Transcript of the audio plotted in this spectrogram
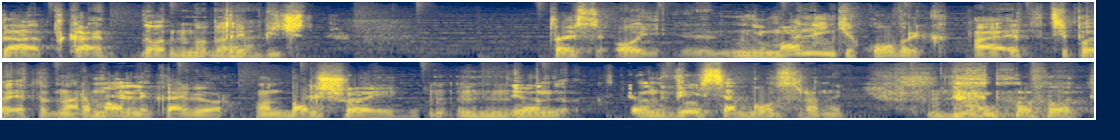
да, такая, вот, Ну да. тряпич- То есть, ой, не маленький коврик, а это типа, это нормальный ковер. Он большой, Мгм. и он, и он весь обосранный. Вот.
